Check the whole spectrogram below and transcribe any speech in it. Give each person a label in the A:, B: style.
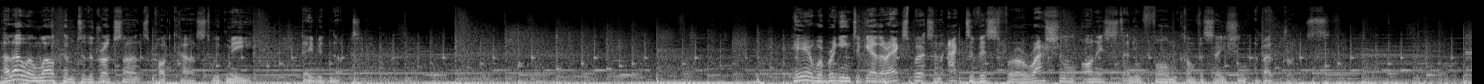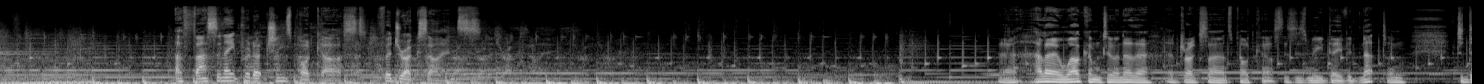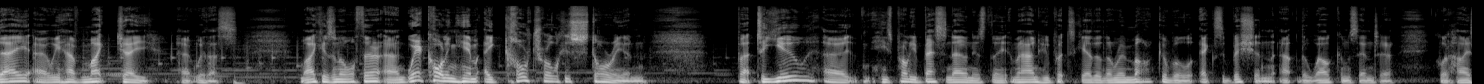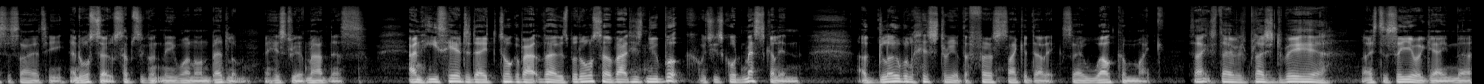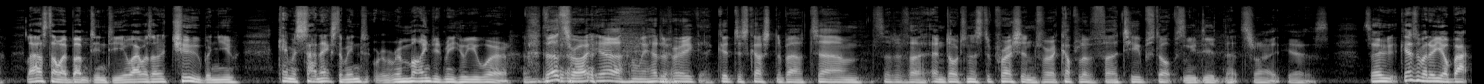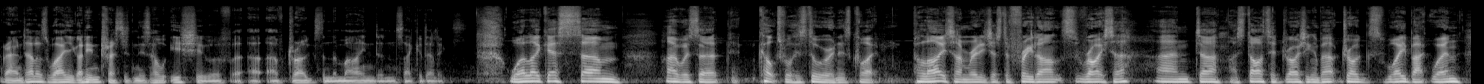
A: Hello and welcome to the Drug Science Podcast with me, David Nutt. Here we're bringing together experts and activists for a rational, honest, and informed conversation about drugs.
B: A Fascinate Productions podcast for drug science.
A: Uh, hello and welcome to another uh, Drug Science Podcast. This is me, David Nutt, and today uh, we have Mike Jay uh, with us. Mike is an author, and we're calling him a cultural historian. But to you, uh, he's probably best known as the man who put together the remarkable exhibition at the Wellcome Centre called High Society, and also subsequently one on Bedlam, A History of Madness. And he's here today to talk about those, but also about his new book, which is called Mescaline A Global History of the First Psychedelic. So, welcome, Mike.
C: Thanks, David. Pleasure to be here.
A: Nice to see you again. Uh, last time I bumped into you, I was on a tube and you came and sat next to me and reminded me who you were.
C: That's right, yeah. And we had a very good discussion about um, sort of uh, endogenous depression for a couple of uh, tube stops.
A: We did, that's right, yes. So, give us a bit of your background. Tell us why you got interested in this whole issue of, uh, of drugs and the mind and psychedelics.
C: Well, I guess um, I was a cultural historian, it's quite polite. I'm really just a freelance writer. And uh, I started writing about drugs way back when,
